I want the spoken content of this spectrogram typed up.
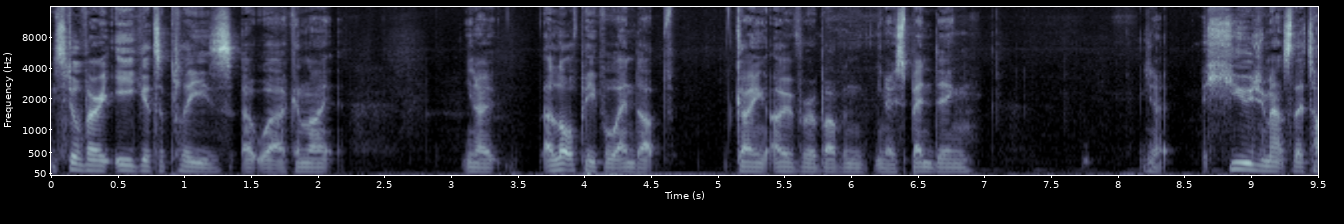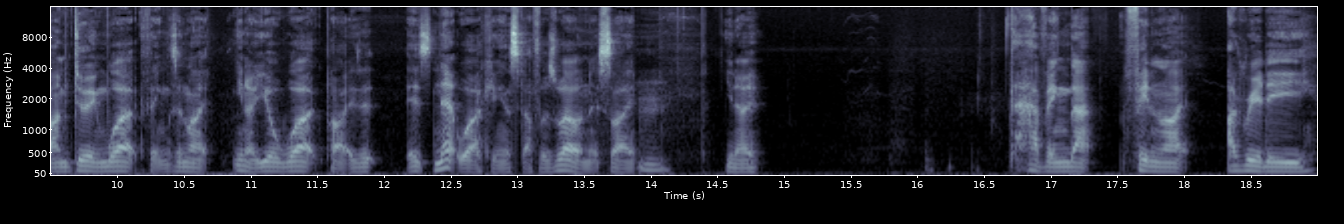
still very eager to please at work. And like you know a lot of people end up going over above and you know spending you know huge amounts of their time doing work things. And like you know your work part is it's networking and stuff as well and it's like Mm. you know having that feeling like I really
